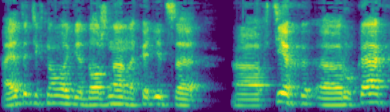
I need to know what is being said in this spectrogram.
А эта технология должна находиться в тех руках,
